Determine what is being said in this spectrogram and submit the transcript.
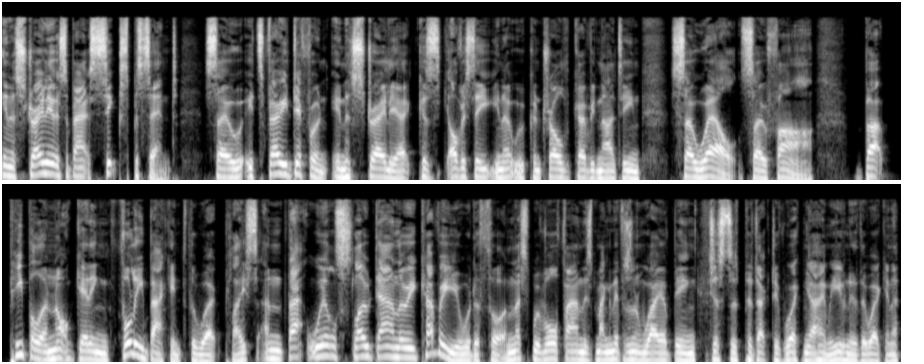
In Australia, it's about six percent. So, it's very different in Australia because obviously you know we've controlled COVID 19 so well so far. But people are not getting fully back into the workplace, and that will slow down the recovery, you would have thought, unless we've all found this magnificent way of being just as productive working at home, even if they're working a,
